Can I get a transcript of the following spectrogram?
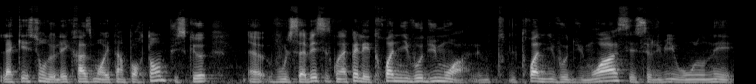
la question de l'écrasement est importante puisque euh, vous le savez, c'est ce qu'on appelle les trois niveaux du moi. Les trois niveaux du moi, c'est celui où on est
